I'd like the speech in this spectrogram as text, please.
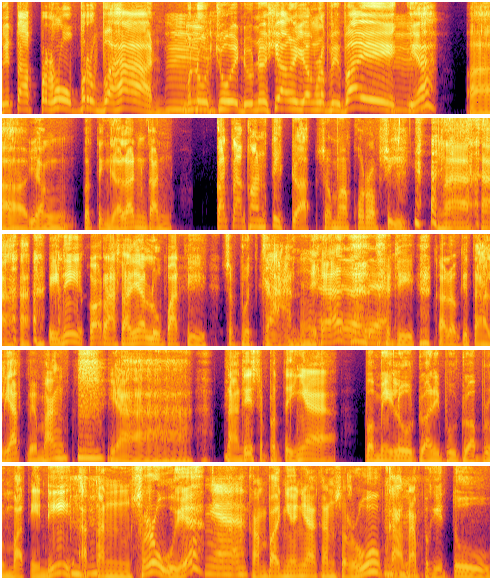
Kita perlu perubahan Hmm. menuju Indonesia yang lebih baik ya. Ah, yang ketinggalan kan katakan tidak sama korupsi. nah, ini kok rasanya lupa disebutkan ya. Ya, ya, ya. Jadi kalau kita lihat memang Hmm. ya nanti sepertinya pemilu 2024 ini akan seru ya Ya. kampanyenya akan seru karena begitu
